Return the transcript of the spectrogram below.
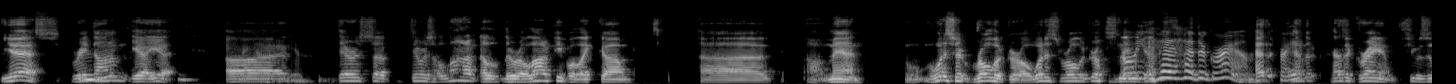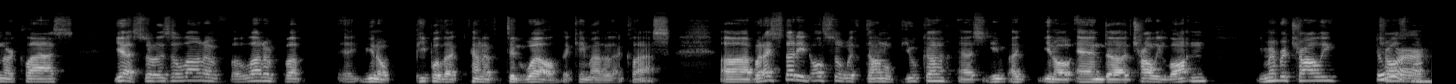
yes, Ray Mhm. Donovan. Yeah, yeah. Uh, Donovan, yeah. there's a there was a lot of uh, there were a lot of people like um uh oh man what is it roller girl what is roller girl's name Oh, again He- Heather Graham, Heather, right? Heather Heather Graham she was in our class yeah so there's a lot of a lot of uh, you know people that kind of did well that came out of that class uh but I studied also with Donald Buca as he I, you know and uh Charlie Laughton you remember Charlie Charles Sure.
